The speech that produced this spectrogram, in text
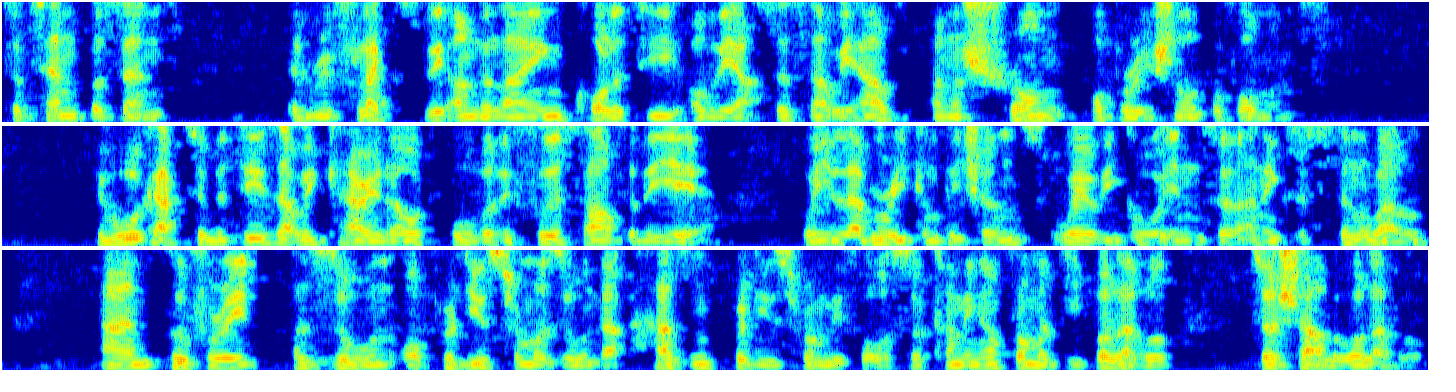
to 10%, it reflects the underlying quality of the assets that we have and a strong operational performance. The work activities that we carried out over the first half of the year were 11 recompletions, where we go into an existing well and perforate a zone or produce from a zone that hasn't produced from before. So coming up from a deeper level to a shallower level.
